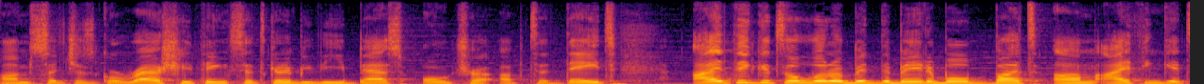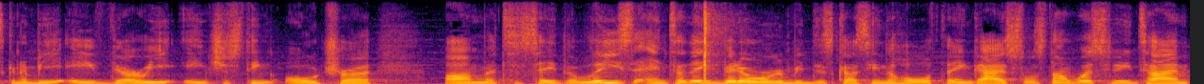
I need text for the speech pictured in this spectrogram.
um, such as Goreshi thinks it's going to be the best Ultra up to date. I think it's a little bit debatable, but um, I think it's going to be a very interesting Ultra, um, to say the least. And today's video, we're going to be discussing the whole thing, guys. So let's not waste any time.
